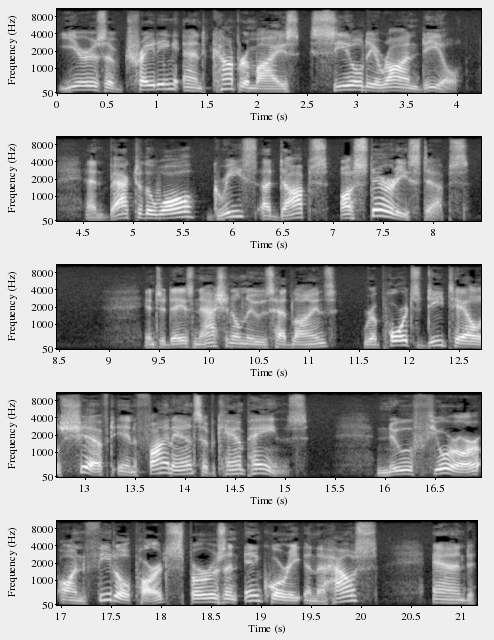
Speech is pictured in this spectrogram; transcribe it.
Years of trading and compromise sealed Iran deal. And back to the wall, Greece adopts austerity steps. In today's national news headlines, reports detail shift in finance of campaigns. New furor on fetal parts spurs an inquiry in the House, and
